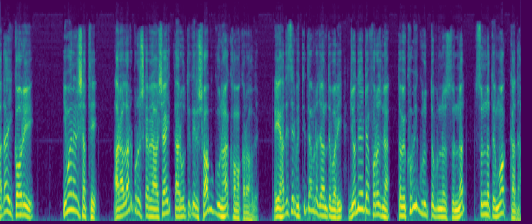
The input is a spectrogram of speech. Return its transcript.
আদায় করে ইমানের সাথে আর আল্লাহর পুরস্কারের আশায় তার অতীতের সব গুনাহ ক্ষমা করা হবে। এই হাদিসের ভিত্তিতে আমরা জানতে পারি, যদিও এটা ফরজ না, তবে খুবই গুরুত্বপূর্ণ সুন্নত, সুন্নতে মোয়াক্কাদা।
